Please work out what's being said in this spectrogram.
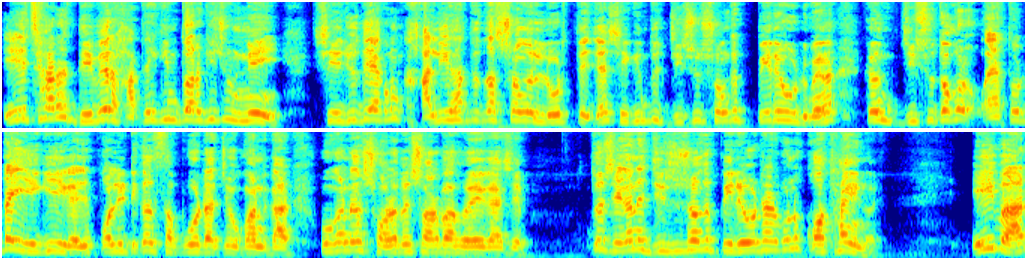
এছাড়া দেবের হাতে কিন্তু আর কিছু নেই। সে যদি এখন খালি হাতে তার সঙ্গে লড়তে যায়, সে কিন্তু যিশুর সঙ্গে পেরে উঠবে না। কারণ যিশু তখন এতটাই এগিয়ে গেছে পলিটিক্যাল সাপোর্ট আছে ওখানকার। ওখানকার সর্বে সর্বা হয়ে গেছে। তো সেখানে যিশুর সঙ্গে পেরে ওঠার কোনো কথাই নয়। এইবার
